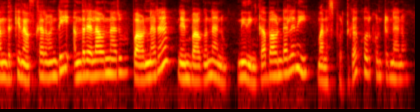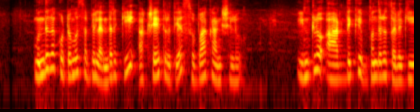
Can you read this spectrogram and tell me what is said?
అందరికీ నమస్కారం అండి. అందరు ఎలా ఉన్నారు? బాగున్నారా? నేను బాగున్నాను. మీరు ఇంకా బాగుండాలని మనస్ఫూర్తిగా కోరుకుంటున్నాను. ముందుగా కుటుంబ సభ్యులందరికీ అక్షయ తృతీయ శుభాకాంక్షలు. ఇంట్లో ఆర్థిక ఇబ్బందులు తొలగి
